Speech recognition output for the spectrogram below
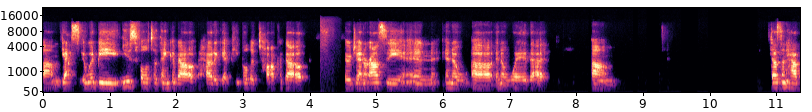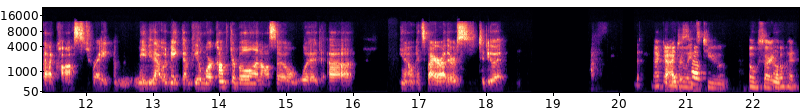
um, yes, it would be useful to think about how to get people to talk about their generosity in in a uh, in a way that um, doesn't have that cost, right? Maybe that would make them feel more comfortable and also would uh, you know inspire others to do it. That kind yeah, of relates have, to. Oh, sorry. Oh, go ahead.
